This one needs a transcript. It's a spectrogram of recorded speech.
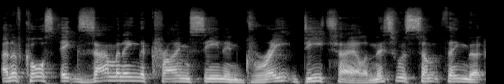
And of course, examining the crime scene in great detail. And this was something that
